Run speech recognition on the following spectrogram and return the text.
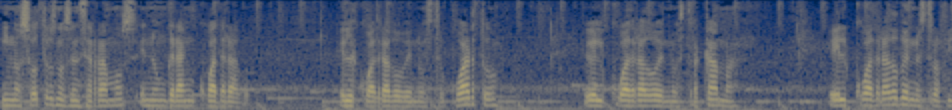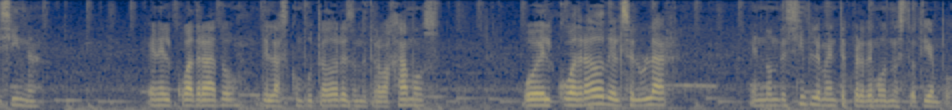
y nosotros nos encerramos en un gran cuadrado. El cuadrado de nuestro cuarto, el cuadrado de nuestra cama, el cuadrado de nuestra oficina, en el cuadrado de las computadoras donde trabajamos o el cuadrado del celular en donde simplemente perdemos nuestro tiempo.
